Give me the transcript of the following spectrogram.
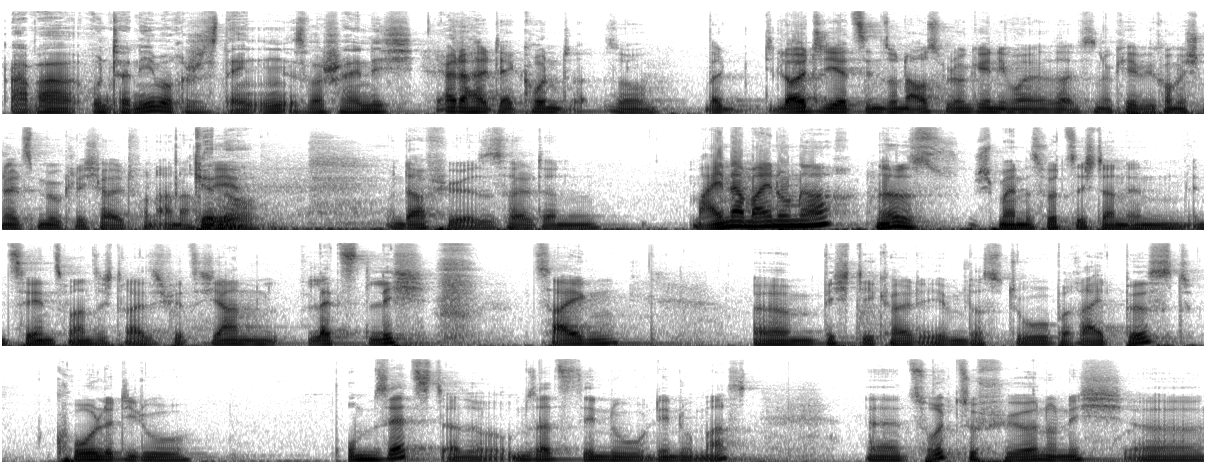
Aber unternehmerisches Denken ist wahrscheinlich, Ja, oder halt der Grund, so, weil die Leute, die jetzt in so eine Ausbildung gehen, die wollen wissen, okay, wie komme ich schnellstmöglich halt von A nach genau. B. Und dafür ist es halt dann meiner Meinung nach, ne, das, ich meine, das wird sich dann in, in 10, 20, 30, 40 Jahren letztlich zeigen, ähm, wichtig halt eben, dass du bereit bist, Kohle, die du umsetzt, also Umsatz, den du, den du machst, äh, zurückzuführen und nicht äh,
